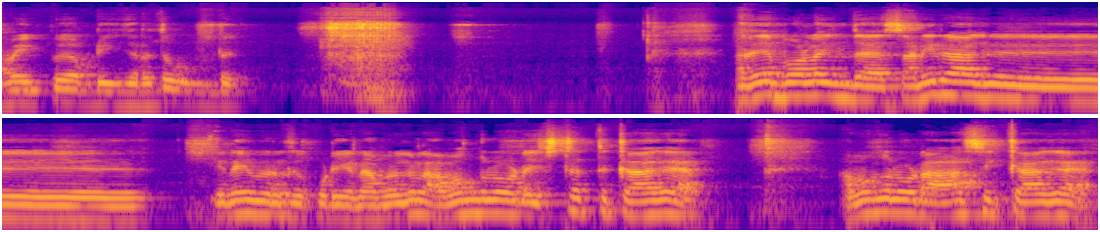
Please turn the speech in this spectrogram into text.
அமைப்பு அப்படிங்கிறது உண்டு. அதே போல் இந்த சனிராகு இணைவு இருக்கக்கூடிய நபர்கள் அவங்களோட இஷ்டத்துக்காக அவங்களோட ஆசைக்காக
